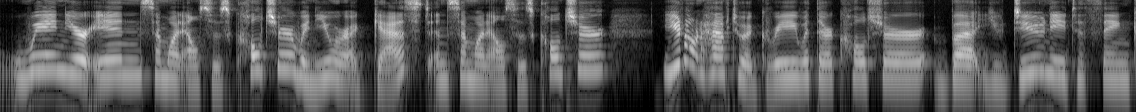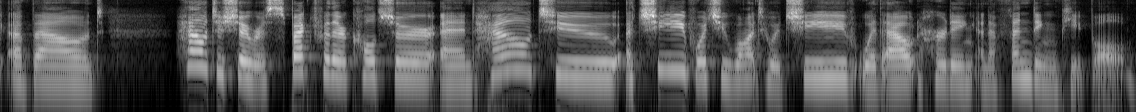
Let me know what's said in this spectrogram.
when you're in someone else's culture, when you are a guest in someone else's culture, you don't have to agree with their culture, but you do need to think about how to show respect for their culture and how to achieve what you want to achieve without hurting and offending people.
